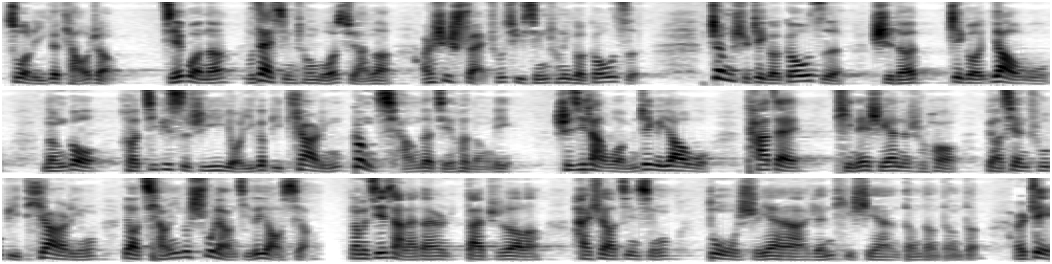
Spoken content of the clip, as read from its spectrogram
做了一个调整，结果呢，不再形成螺旋了，而是甩出去形成了一个钩子。正是这个钩子，使得这个药物。能够和 Gp41 有一个比 T20 更强的结合能力。实际上，我们这个药物它在体内实验的时候，表现出比 T20 要强一个数量级的药效。那么接下来，当然大家知道了，还是要进行动物实验啊、人体实验等等等等。而这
